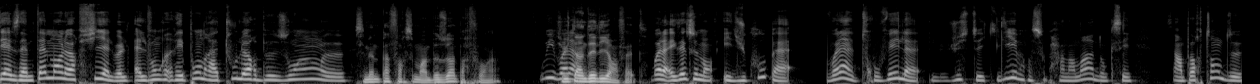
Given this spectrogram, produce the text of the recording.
Et elles aiment tellement leurs filles, elles, veulent, elles vont répondre à tous leurs besoins. euh. C'est même pas forcément un besoin parfois. Hein. Oui, C'est voilà. un délire, en fait. Voilà, exactement. Et du coup, bah, voilà, trouver la- le juste équilibre, subhanallah. Donc, c'est important de,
